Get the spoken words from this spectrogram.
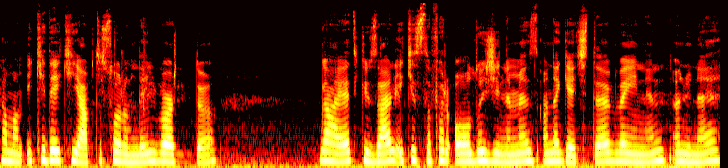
Tamam 2'de 2 yaptı sorun değil Word'dü. Gayet güzel 2-0 oldu Jin'imiz öne geçti. Wayne'in önüne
